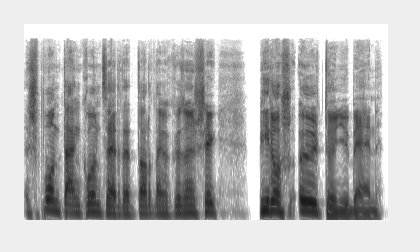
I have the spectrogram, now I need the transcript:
spontán koncertet tartnak a közönség, piros öltönyben.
